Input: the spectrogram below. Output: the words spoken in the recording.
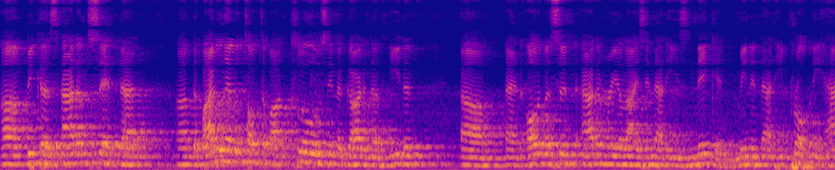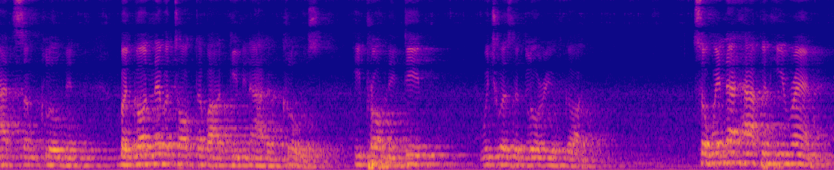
um, because Adam said that um, the Bible never talked about clothes in the Garden of Eden. Um, and all of a sudden, Adam realizing that he's naked, meaning that he probably had some clothing, but God never talked about giving Adam clothes. He probably did, which was the glory of God. So when that happened, he ran.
